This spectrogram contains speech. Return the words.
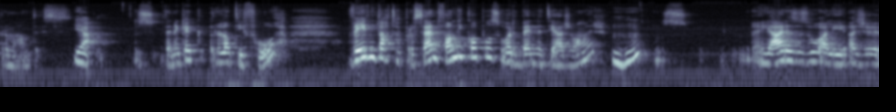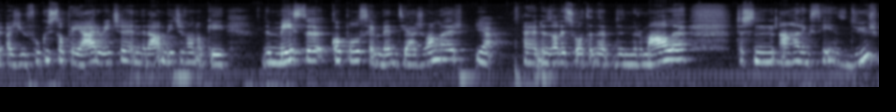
per maand is. Ja. Dus vind ik relatief hoog. 85% van die koppels wordt binnen het jaar zwanger. Dus een jaar is het zo, allee, als je als je je focust op een jaar, weet je inderdaad een beetje van, oké, de meeste koppels zijn binnen het jaar zwanger. Ja. Eh, dus dat is wat de, de normale, tussen aanhalingstekens, duur.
